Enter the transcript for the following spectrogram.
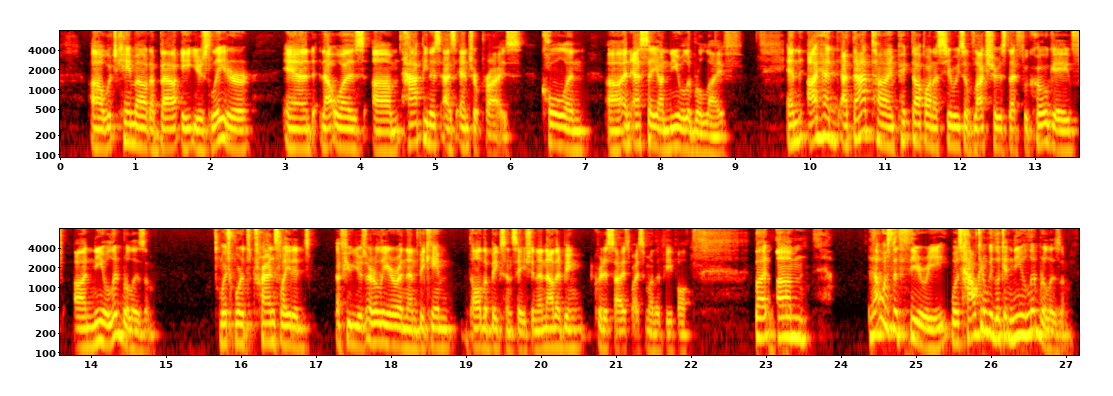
uh, which came out about eight years later. And that was um, Happiness as Enterprise, colon, uh, an essay on neoliberal life. And I had at that time picked up on a series of lectures that Foucault gave on neoliberalism, which were translated a few years earlier and then became all the big sensation. And now they're being criticized by some other people. But um, that was the theory was how can we look at neoliberalism?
